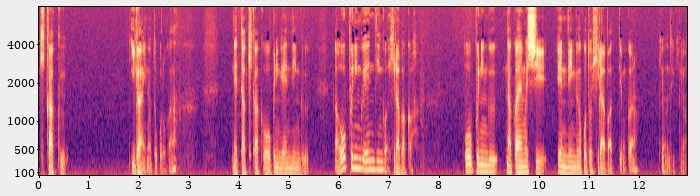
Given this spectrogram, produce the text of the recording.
企画以外のところかな。ネタ企画オープニングエンディング。あオープニングエンディングは平場か。オープニング中 MC エンディングのことを平場っていうのかな。基本的には。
